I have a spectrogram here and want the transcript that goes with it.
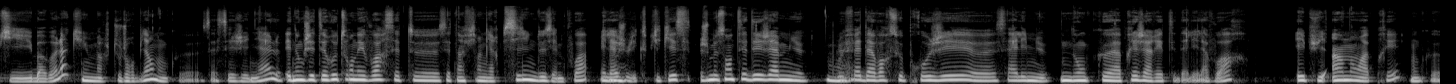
qui, bah, voilà, qui marche toujours bien. Donc, euh, ça, c'est génial. Et donc, j'étais retournée voir cette, euh, cette infirmière psy une deuxième fois. Et là, Ouais. je lui expliquais, je me sentais déjà mieux. Ouais. Le fait d'avoir ce projet, euh, ça allait mieux. Donc, euh, après, j'ai arrêté d'aller la voir. Et puis, un an après, donc. euh,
